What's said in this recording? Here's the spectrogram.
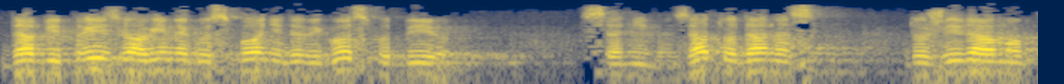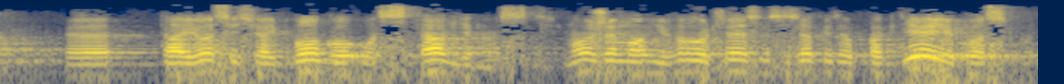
da bi prizvali ime gospodnje, da bi gospod bio sa njima. Zato danas doživamo e, taj osjećaj Bogo ostavljenosti. Možemo i vrlo često se zapitati, pa gdje je gospod?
